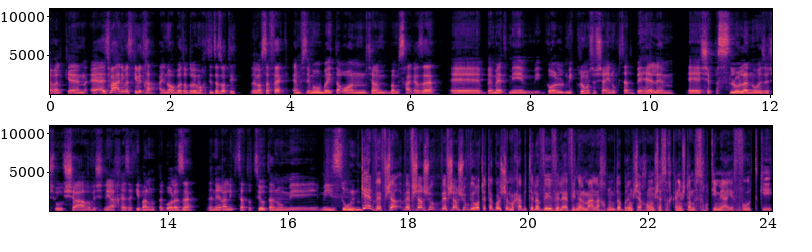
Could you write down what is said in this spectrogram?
אבל כן, תשמע, אני מסכים איתך, היינו הרבה יותר טובים במחצית הזאתי, ללא ספק, הם סיימו ביתרון שלהם במשחק הזה, אה, באמת מגול מכלום אני חושב שהיינו קצת בהלם אה, שפסלו לנו איזשהו שער ושנייה אחרי זה קיבלנו את הגול הזה זה נראה לי קצת הוציא אותנו מאיזון. כן ואפשר ואפשר שוב ואפשר שוב לראות את הגול של מכבי תל אביב ולהבין על מה אנחנו מדברים כשאנחנו אומרים שהשחקנים שלנו סחוטים מעייפות כי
